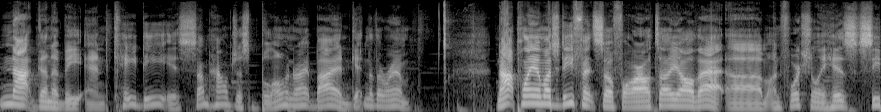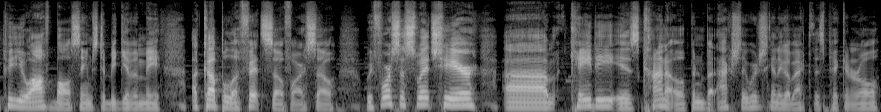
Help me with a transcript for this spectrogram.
not going to be. And KD is somehow just blowing right by and getting to the rim. Not playing much defense so far, I'll tell you all that. Um, unfortunately, his CPU off ball seems to be giving me a couple of fits so far. So we force a switch here. Um, KD is kind of open, but actually we're just going to go back to this pick and roll.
